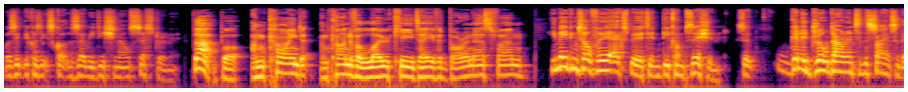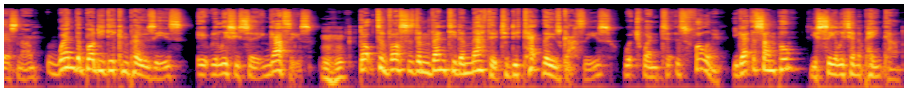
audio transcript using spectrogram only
Was it because it's got Zooey Deschanel's sister in it? That, but I'm kind I'm kind of a low key David Boreanaz fan. He made himself an expert in decomposition. So we're going to drill down into the science of this now. When the body decomposes, it releases certain gases. Mm-hmm. Dr. Vass has invented a method to detect those gases, which went as following. You get the sample, you seal it in a paint can.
